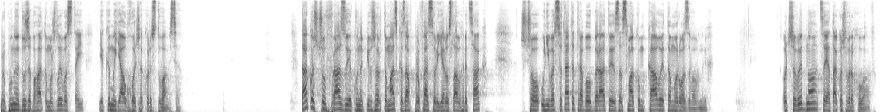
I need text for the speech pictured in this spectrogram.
пропонує дуже багато можливостей, якими я охоче користувався. Також чув фразу, яку напівжартома сказав професор Ярослав Грицак, що університети треба обирати за смаком кави та морозива в них. Очевидно, це я також врахував.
